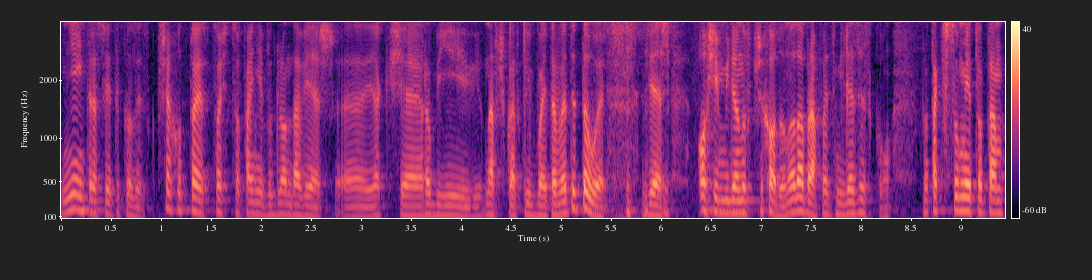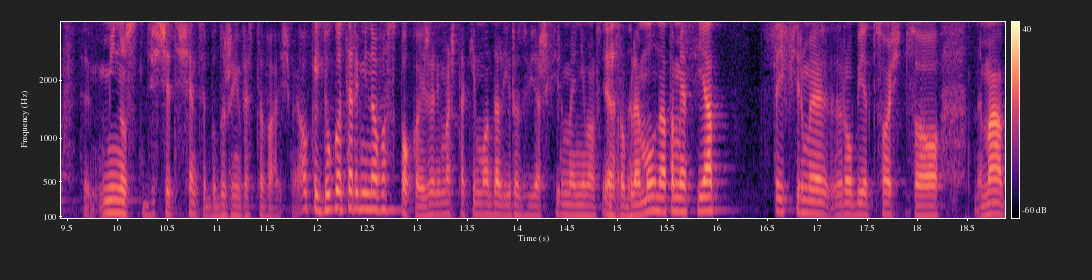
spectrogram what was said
Mnie interesuje tylko zysk. Przechód to jest coś, co fajnie wygląda, wiesz, e, jak się robi na przykład clickbaitowe tytuły, wiesz, 8 milionów przychodu, no dobra, powiedz mi ile zysku. No tak w sumie to tam minus 200 tysięcy, bo dużo inwestowaliśmy. Ok, długoterminowo spoko, jeżeli masz taki model i rozwijasz firmę, nie mam z tym Jasne. problemu, natomiast ja z tej firmy robię coś, co ma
